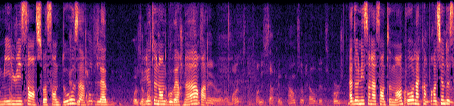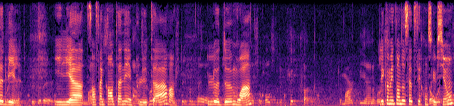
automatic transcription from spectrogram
1872, la lieutenant-gouverneur a donné son assentement pour l'incorporation de cette ville. Il y a 150 années plus tard, le 2 mois, les commettants de cette circonscription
